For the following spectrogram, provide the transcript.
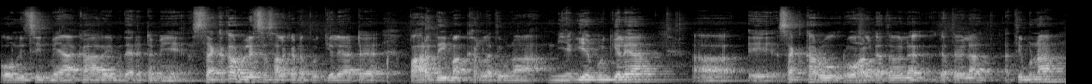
ඔවුන් විසින් මේ ආකාරයෙන්ම දැනට මේ සැකකරු ලෙස සලකන පුද්ගලයාට පහර දීමක් කරලා තිබුණා මියගිය පුද්ගලයා. ඒ සැකකරු රෝහල් ගතවල ගත වෙලා තිබුණා.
